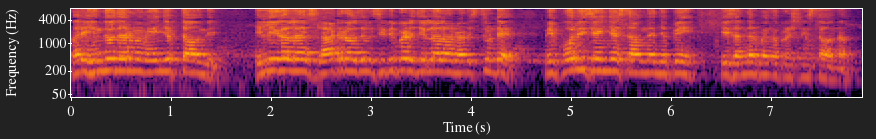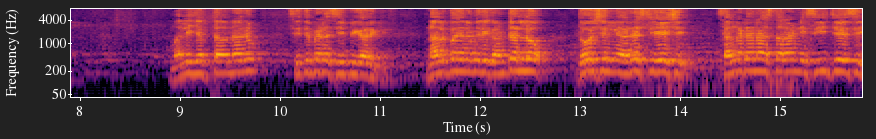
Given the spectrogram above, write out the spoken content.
మరి హిందూ ధర్మం ఏం చెప్తా ఉంది? ఇల్లీగల్ స్లాటర్ రోజులు సిద్దిపేట జిల్లాలో నడుస్తుంటే మీ పోలీస్ ఏం చేస్తా ఉందని చెప్పి ఈ సందర్భంగా ప్రశ్నిస్తా ఉన్నాం. మళ్ళీ చెప్తా ఉన్నాను సిద్దిపేట సిపి గారికి. నలభై ఎనిమిది గంటల్లో దోషుల్ని అరెస్ట్ చేసి సంఘటనా స్థలాన్ని సీజ్ చేసి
